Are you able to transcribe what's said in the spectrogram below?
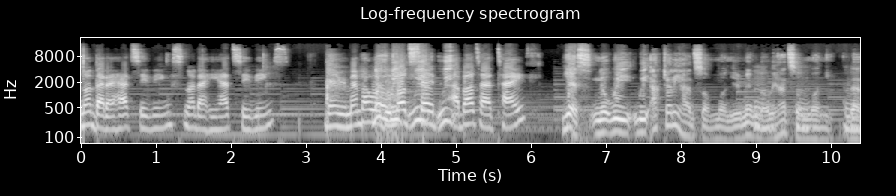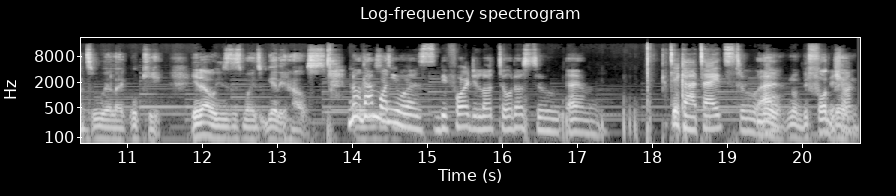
Not that I had savings, not that he had savings. Then remember what No, the we- Lord we- said we- about our tithe? Yes, no, we we actually had some money. Remember, Mm, we had some mm, money mm. that we were like, okay, either we'll use this money to get a house. No, that money was before the Lord told us to um, take our tithes to No, uh, no, before which then,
